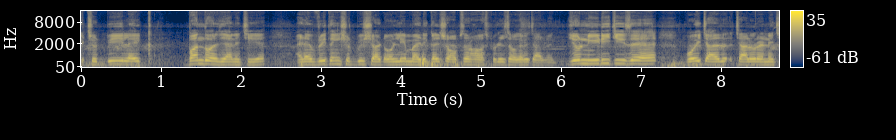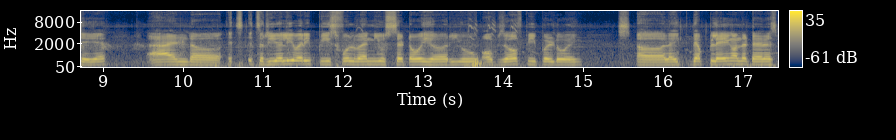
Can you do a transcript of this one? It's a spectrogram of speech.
इट शुड बी लाइक बंद हो जानी चाहिए and everything should be shut only medical shops और हॉस्पिटल्स वगैरह चालू रहने जो नीडी चीज़ें हैं, वही चालू चालू रहने चाहिए and it's it's really very peaceful when you sit over here you observe people doing like they are playing on the terrace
